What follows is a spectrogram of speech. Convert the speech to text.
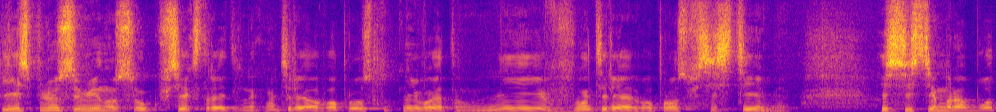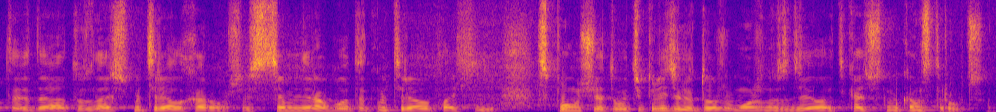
Есть плюсы и минусы у всех строительных материалов. Вопрос тут не в этом, не в материале, вопрос в системе. Если система работает, да, то значит материалы хорошие. Если система не работает, материалы плохие. С помощью этого утеплителя тоже можно сделать качественную конструкцию.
